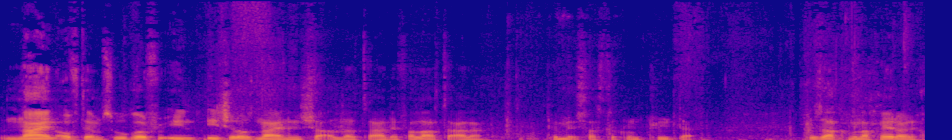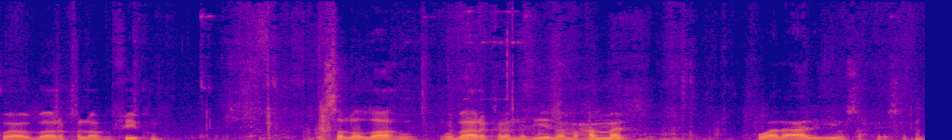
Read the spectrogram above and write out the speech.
nine of them. So we'll go through each of those nine, inshallah ta'ala, if Allah ta'ala permits us to conclude that. جزاكم الله خيرا إخوة وبارك الله فيكم وصلى الله وبارك على نبينا محمد وعلى آله وصحبه وسلم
